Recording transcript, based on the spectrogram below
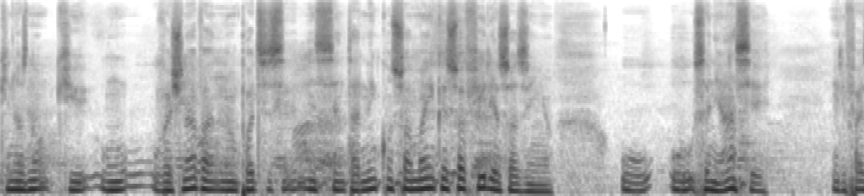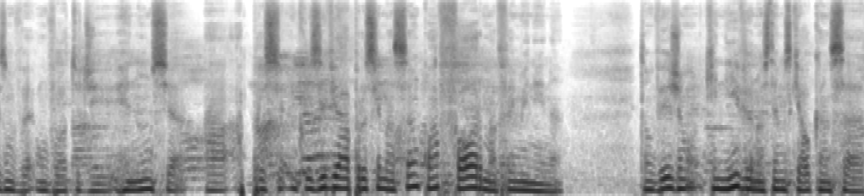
que, nós não, que o, o Vaishnava não pode se se sentar nem com sua mãe e com sua filha sozinho. O, o sannyasi, ele faz um, um voto de renúncia, a, aproxi- inclusive a aproximação com a forma feminina. Então vejam que nível nós temos que alcançar.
